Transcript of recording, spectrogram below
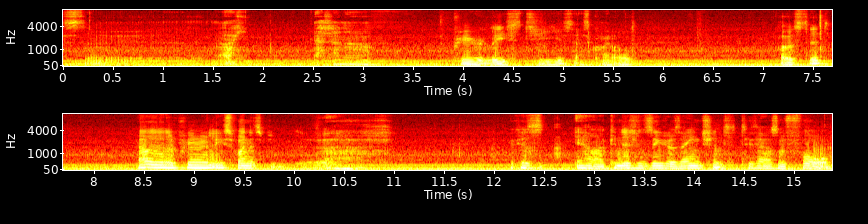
so, I, I don't know. Pre-release, jeez, that's quite old. Posted? How is it a pre-release when it's... Uh, because, yeah, Condition Zero is ancient, 2004.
